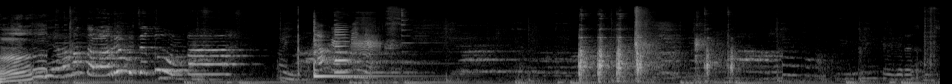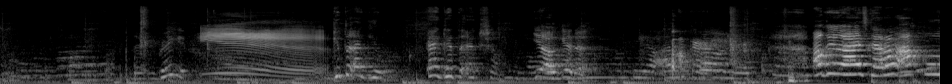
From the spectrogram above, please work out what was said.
Ya kan telurnya bisa tumpah. Oh iya. Break it. Get the egg yolk. Eh, get the eggshell. Yeah, I'll get it. Oke. Guys, sekarang aku.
